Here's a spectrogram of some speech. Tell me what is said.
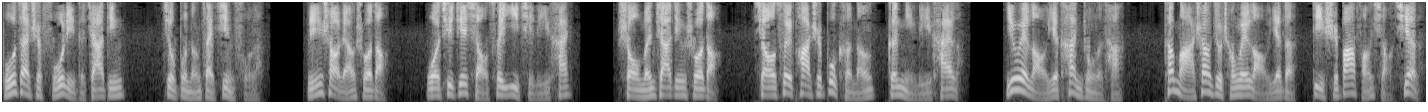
不再是府里的家丁，就不能再进府了。”林少良说道：“我去接小翠一起离开。”守门家丁说道：“小翠怕是不可能跟你离开了，因为老爷看中了她，她马上就成为老爷的第十八房小妾了。”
